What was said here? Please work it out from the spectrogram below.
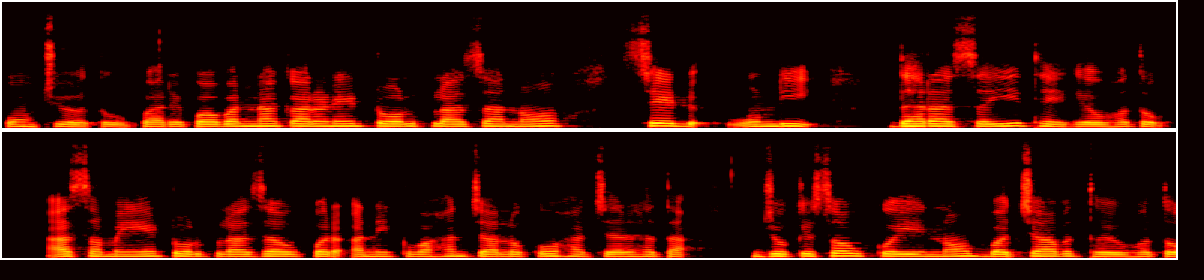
પહોંચ્યું હતું. ભારે પવનના કારણે ટોલ પ્લાઝાનો શેડ ઊંડી ધરાશયી થઈ ગયો હતો. આ સમયે ટોલ પ્લાઝા ઉપર અનેક વાહન ચાલકો હાજર હતા. જો કે સૌ કોઈનો બચાવ થયો હતો,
